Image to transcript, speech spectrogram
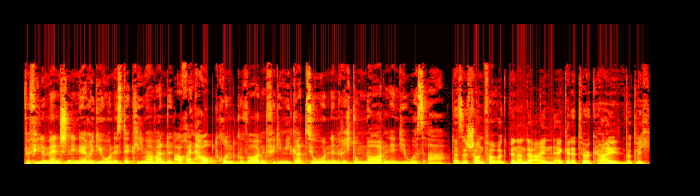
Für viele Menschen in der Region ist der Klimawandel auch ein Hauptgrund geworden für die Migration in Richtung Norden in die USA. Das ist schon verrückt, wenn an der einen Ecke der Türkei wirklich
